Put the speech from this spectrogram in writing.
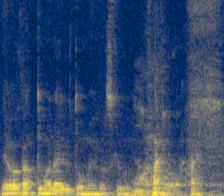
えー分かってもらえると思いますけども、はいはい。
